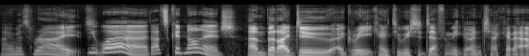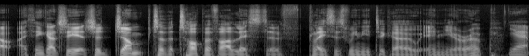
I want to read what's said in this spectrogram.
I was right. You were. That's good knowledge. Um, but I do agree, Katie. We should definitely go and check it out. I think actually it should jump to the top of our list of places we need to go in Europe. Yeah.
